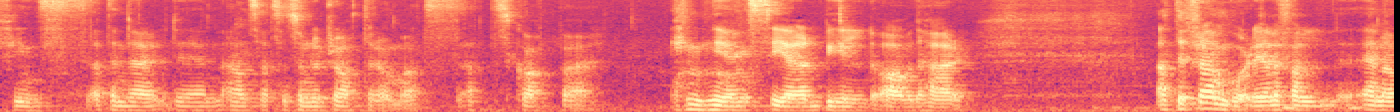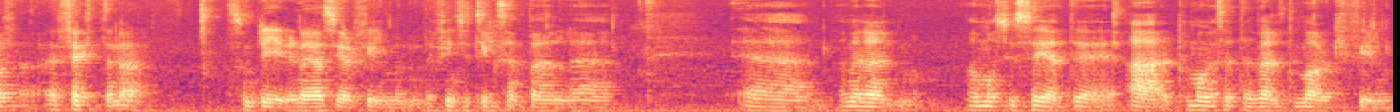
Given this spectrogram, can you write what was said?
finns, att den där den ansatsen som du pratar om, att, att skapa en nyanserad bild av det här. Att det framgår, det är i alla fall en av effekterna som blir när jag ser filmen. Det finns ju till exempel eh, eh, jag menar, man måste ju säga att det är på många sätt en väldigt mörk film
